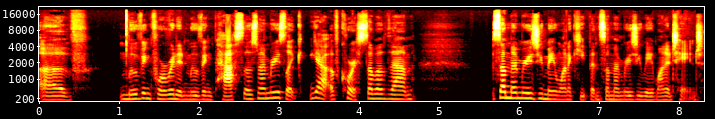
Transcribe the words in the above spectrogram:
of moving forward and moving past those memories. Like, yeah, of course, some of them, some memories you may want to keep and some memories you may want to change,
